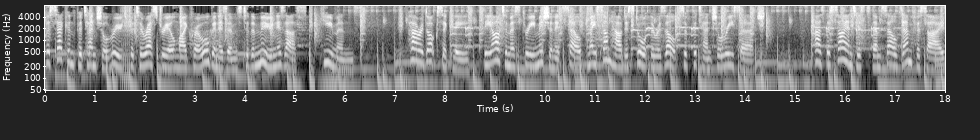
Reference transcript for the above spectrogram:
The second potential route for terrestrial microorganisms to the Moon is us, humans. Paradoxically, the Artemis 3 mission itself may somehow distort the results of potential research. As the scientists themselves emphasize,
